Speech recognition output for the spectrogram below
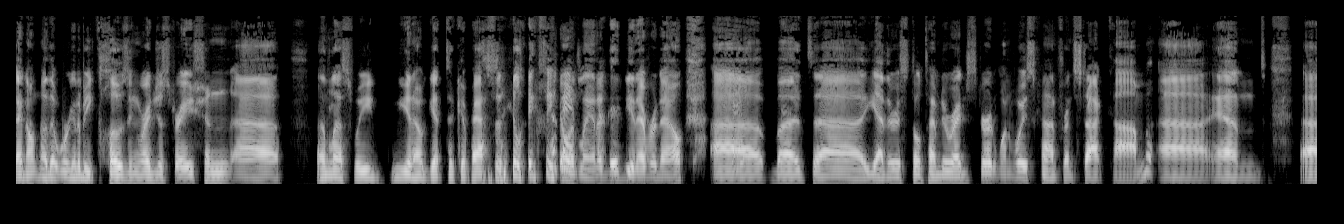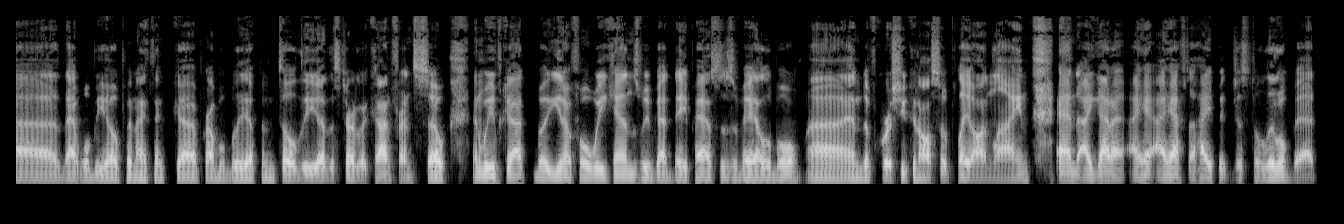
I, don't know that we're going to be closing registration uh, unless we you know get to capacity like VO okay. Atlanta did. You never know. Uh, but uh, yeah, there is still time to register at onevoiceconference.com, uh, and uh, that will be open. I think uh, probably up until the uh, the start of the conference. So, and we've got you know full weekends. We've got day passes available, and of course you can also play online. And I gotta I, I have to hype it just a little bit.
